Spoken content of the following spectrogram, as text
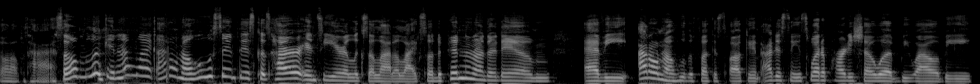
y'all I was high, so I'm looking and I'm like, I don't know who sent this because her and Tierra looks a lot alike. So depending on their damn Abby, I don't know who the fuck is talking. I just seen sweater party show up, BYOB.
